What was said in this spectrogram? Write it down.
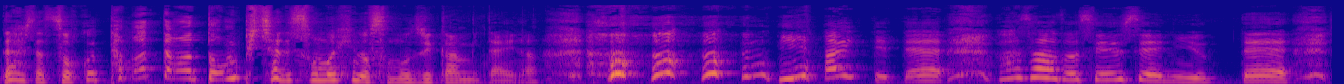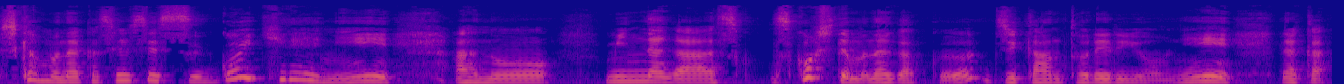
出したそこたまたまドンピシャでその日のその時間みたいな。に入ってて、わざわざ先生に言って、しかもなんか先生すっごい綺麗に、あの、みんなが少しでも長く時間取れるように、なんか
